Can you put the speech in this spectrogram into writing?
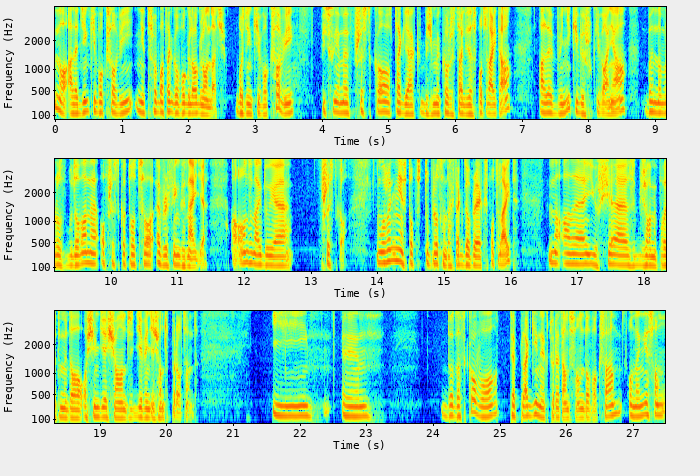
No, ale dzięki Voxowi nie trzeba tego w ogóle oglądać, bo dzięki Voxowi wpisujemy wszystko tak, jakbyśmy korzystali ze Spotlighta, ale wyniki wyszukiwania będą rozbudowane o wszystko to, co Everything znajdzie. A on znajduje wszystko. Może nie jest to w 100% tak dobre jak Spotlight, no ale już się zbliżamy powiedzmy do 80-90%. I ym, dodatkowo te pluginy, które tam są do Voxa, one nie są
